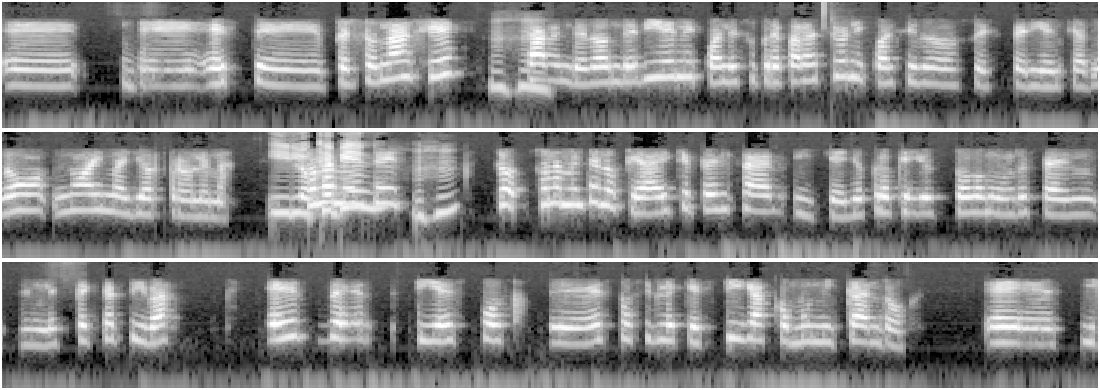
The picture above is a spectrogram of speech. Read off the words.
eh, de este personaje, saben de dónde viene, cuál es su preparación y cuál ha sido su experiencia. No, no hay mayor problema. Y lo solamente, que viene, solamente lo que hay que pensar y que yo creo que ellos todo el mundo está en, la expectativa es ver si es eh, es posible que siga comunicando eh, y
